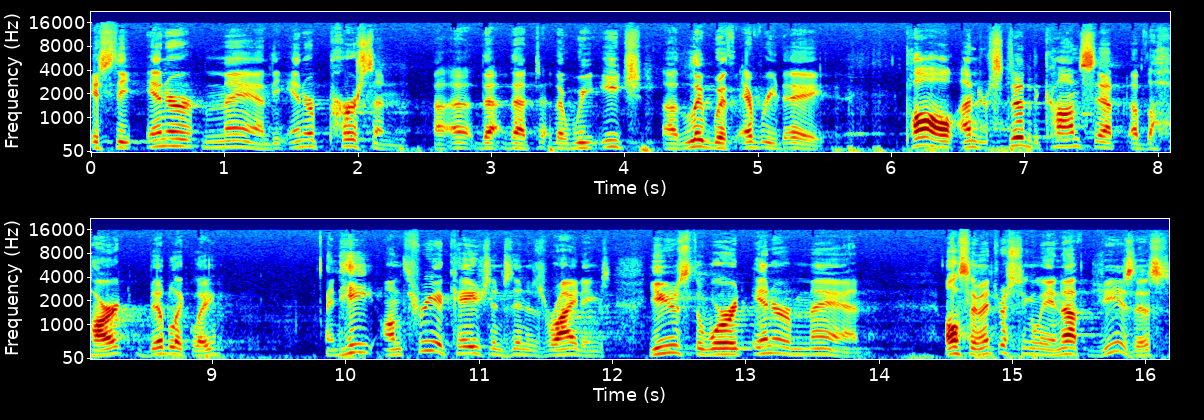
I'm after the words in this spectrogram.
It's the inner man, the inner person uh, uh that, that, that we each uh, live with every day. Paul understood the concept of the heart biblically, and he, on three occasions in his writings, used the word inner man. Also, interestingly enough, Jesus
